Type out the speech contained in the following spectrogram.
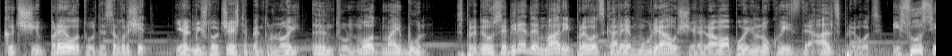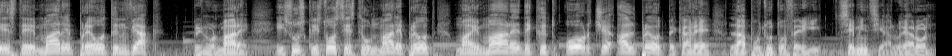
cât și preotul desăvârșit. El mijlocește pentru noi într-un mod mai bun. Spre deosebire de mari preoți care mureau și erau apoi înlocuiți de alți preoți, Isus este mare preot în viac. Prin urmare, Isus Hristos este un mare preot mai mare decât orice alt preot pe care l-a putut oferi seminția lui Aron.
